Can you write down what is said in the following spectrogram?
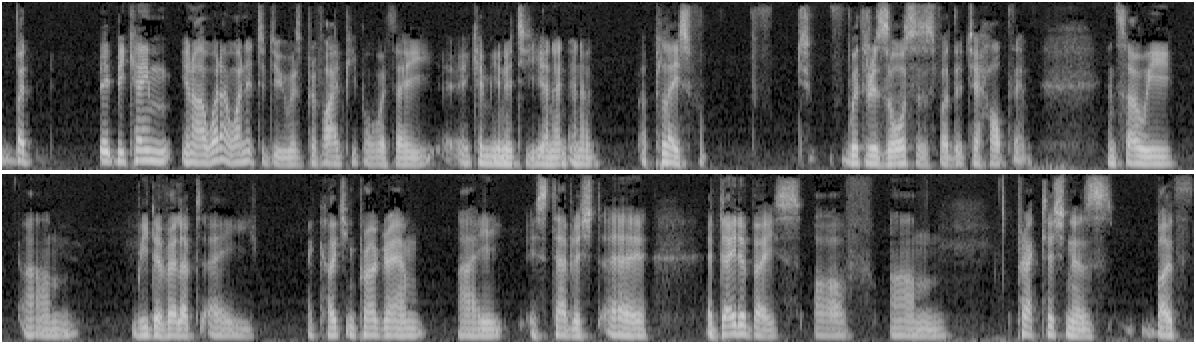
but it became, you know, what I wanted to do was provide people with a, a community and a, and a, a place for, to, with resources for the, to help them. And so we um, we developed a a coaching program. I established a a database of um, practitioners, both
